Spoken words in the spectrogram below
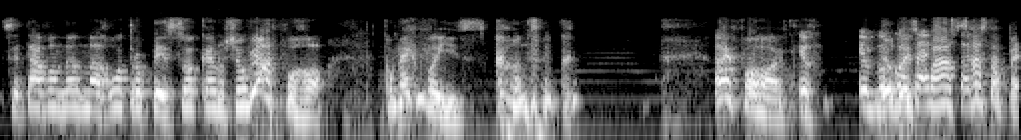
você tava andando na rua, tropeçou, caiu no chão, viu? Ah, forró! Como é que foi isso? Ai, forró! Eu, eu vou Deu dois passos, arrasta pé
